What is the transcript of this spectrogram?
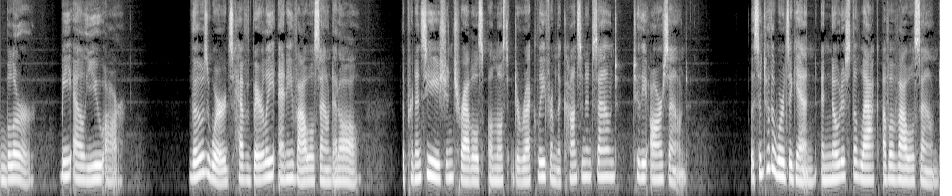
blur, B L U R. Those words have barely any vowel sound at all. The pronunciation travels almost directly from the consonant sound to the R sound. Listen to the words again and notice the lack of a vowel sound.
